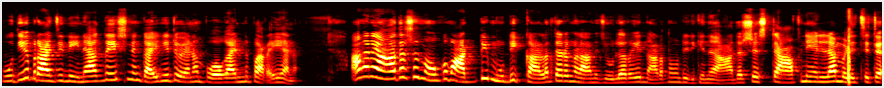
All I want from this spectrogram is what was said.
പുതിയ ബ്രാഞ്ചിന്റെ ഇനാഗ്രേഷനും കഴിഞ്ഞിട്ട് വേണം പോകാൻ എന്ന് പറയാണ് അങ്ങനെ ആദർശ് നോക്കുമ്പോൾ അടിമുടി കള്ളത്തരങ്ങളാണ് ജ്വല്ലറിയിൽ നടന്നുകൊണ്ടിരിക്കുന്നത്. ആദർശ സ്റ്റാഫിനെ എല്ലാം വിളിച്ചിട്ട്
